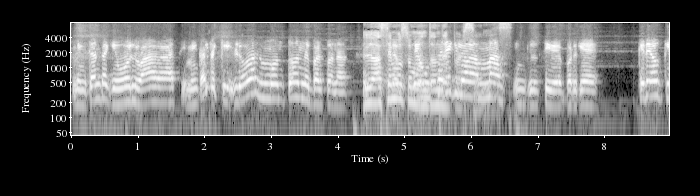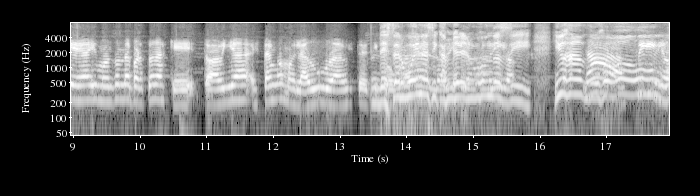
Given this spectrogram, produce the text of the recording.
me encanta que vos lo hagas y me encanta que lo hagan un montón de personas. Lo hacemos un me montón de gustaría que lo hagan personas. más, inclusive, porque creo que hay un montón de personas que todavía están como en la duda, ¿viste? Tipo, De ser buenas y cambiar el mundo, sí. You have the No, whole sí, que es la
